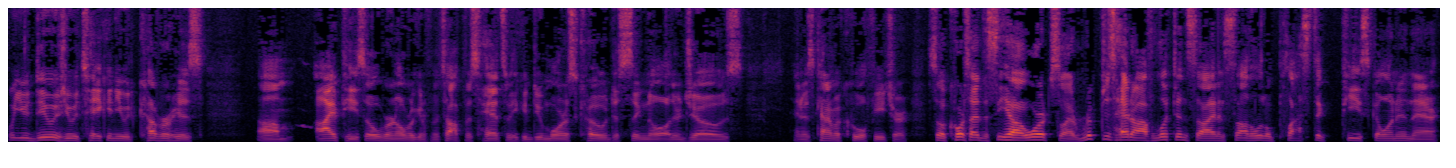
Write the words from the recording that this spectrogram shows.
what you would do is you would take and you would cover his um, eyepiece over and over again from the top of his head, so he could do Morse code to signal other Joes and it was kind of a cool feature. So of course I had to see how it worked, so I ripped his head off, looked inside, and saw the little plastic piece going in there.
